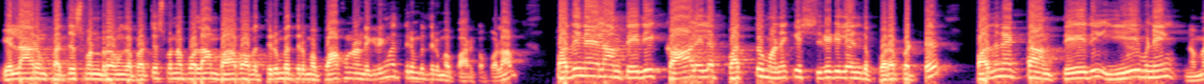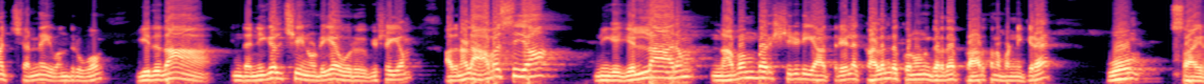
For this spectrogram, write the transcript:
எல்லாரும் பர்ச்சேஸ் பண்றவங்க பர்ச்சேஸ் பண்ண போலாம். பாபாவை திரும்ப திரும்ப பார்க்கணும்னு நினைக்கிறீங்க திரும்ப திரும்ப பார்க்க போலாம். பதினேழாம் தேதி காலையில பத்து மணிக்கு ஷிரடியில இருந்து புறப்பட்டு பதினெட்டாம் தேதி ஈவினிங் நம்ம சென்னை வந்துருவோம். இதுதான் இந்த நிகழ்ச்சியினுடைய ஒரு விஷயம். அதனால அவசியம் நீங்க எல்லாரும் நவம்பர் ஷிரிடி யாத்திரையில கலந்துக்கணுங்கிறத பிரார்த்தனை பண்ணிக்கிறேன் ஓம் சாய்ராம்.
